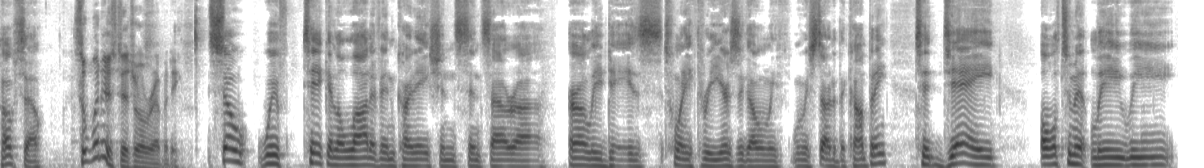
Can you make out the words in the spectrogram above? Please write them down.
Hope so. So, what is Digital Remedy? So, we've taken a lot of incarnations since our uh, early days 23 years ago when we when we started the company. Today, ultimately we,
